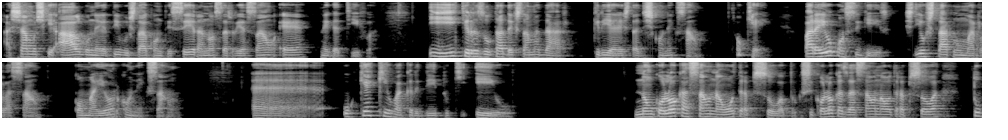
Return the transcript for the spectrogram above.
achamos que algo negativo está a acontecer, a nossa reação é negativa. E que resultado é que está a dar? Cria esta desconexão. Ok. Para eu conseguir eu estar numa relação com maior conexão, é, o que é que eu acredito que eu não coloca ação na outra pessoa, porque se colocas ação na outra pessoa, tu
